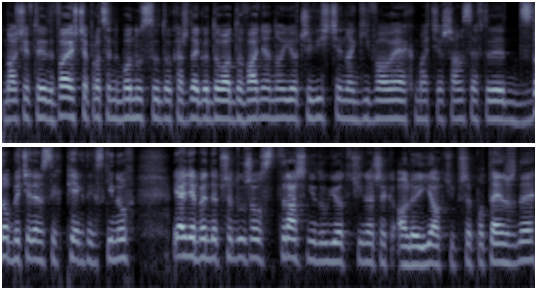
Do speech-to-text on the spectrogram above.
Macie wtedy 20% bonusu do każdego doładowania, no i oczywiście na giveawayach macie szansę wtedy zdobyć jeden z tych pięknych skinów. Ja nie będę przedłużał, strasznie długi odcineczek, ale jaki przepotężny.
